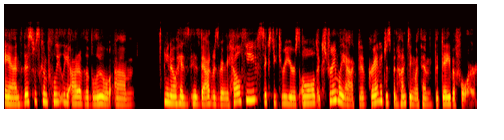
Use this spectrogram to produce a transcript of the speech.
And this was completely out of the blue um, you know his his dad was very healthy 63 years old extremely active. Grant had just been hunting with him the day before.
